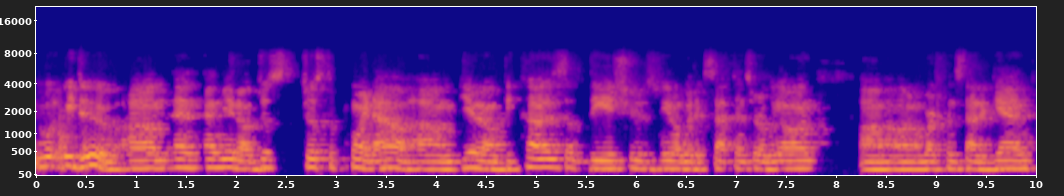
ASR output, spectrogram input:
We do, um, and and you know, just just to point out, um, you know, because of the issues, you know, with acceptance early on, um, I'll reference that again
